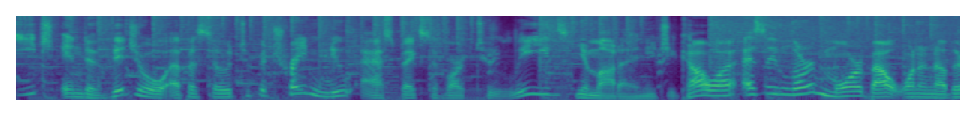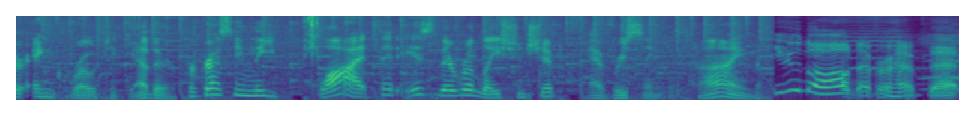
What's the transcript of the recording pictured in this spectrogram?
each individual episode to portray new aspects of our two leads, Yamada and Ichikawa, as they learn more about one another and grow together, progressing the plot that is their relationship every single time. Even though I'll never have that.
